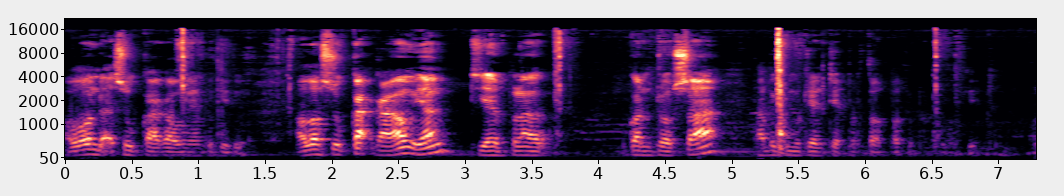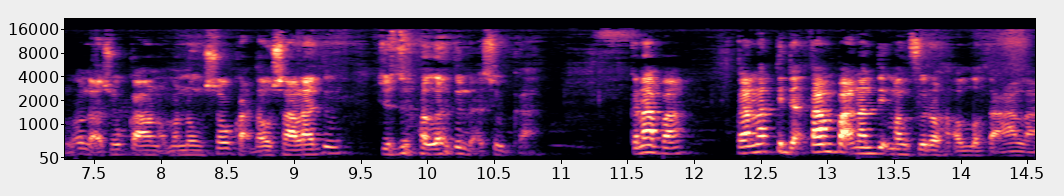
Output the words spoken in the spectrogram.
Allah tidak suka kaum yang begitu. Allah suka kaum yang dia melakukan dosa tapi kemudian dia bertobat kepada Allah tidak suka untuk menungso gak tahu salah itu justru Allah itu tidak suka. Kenapa? Karena tidak tampak nanti maghfirah Allah Taala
